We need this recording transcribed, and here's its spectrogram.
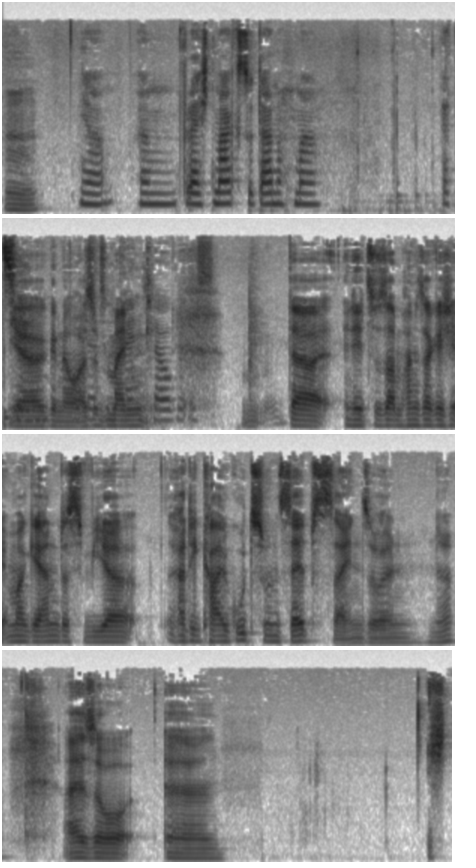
Mhm. Ja, ähm, vielleicht magst du da nochmal erzählen. Ja, genau. Also mein Glaube ist. Da in dem Zusammenhang sage ich ja immer gern, dass wir radikal gut zu uns selbst sein sollen. Ne? Also äh, ich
